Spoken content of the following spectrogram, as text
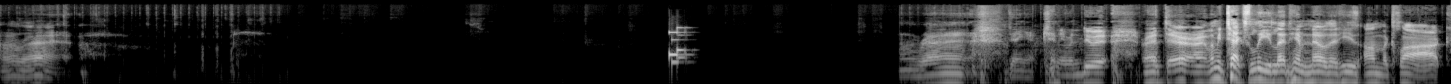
All right. All right. Dang it. Can't even do it right there. All right. Let me text Lee, let him know that he's on the clock.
